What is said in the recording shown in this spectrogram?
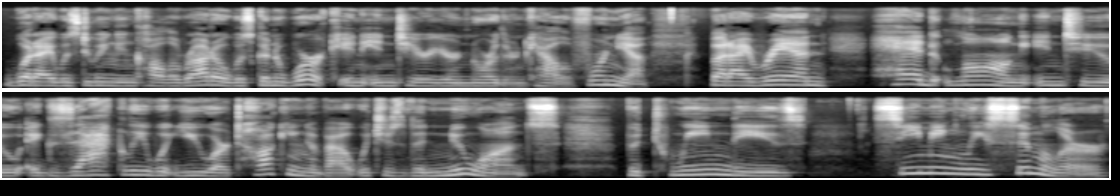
what I was doing in Colorado was going to work in interior Northern California. But I ran headlong into exactly what you are talking about, which is the nuance between these seemingly similar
